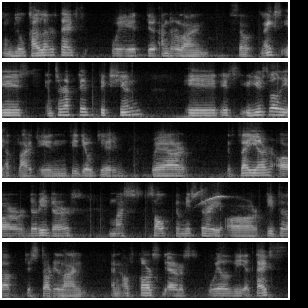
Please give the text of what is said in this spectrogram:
blue color text with the underline. So next is interactive fiction. It is usually applied in video game where the player or the readers must solve the mystery or develop the storyline. And of course, there will be a text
